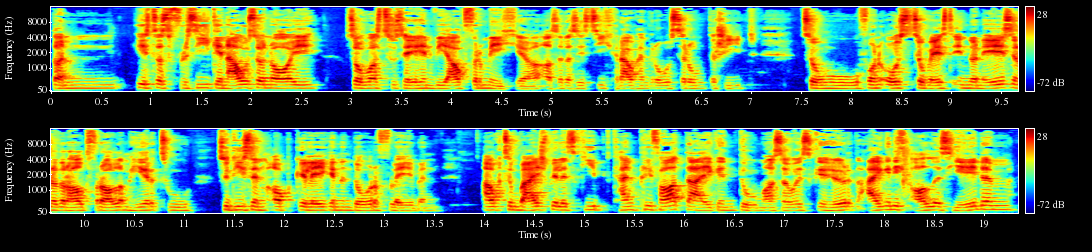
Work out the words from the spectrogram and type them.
dann ist das für sie genauso neu, sowas zu sehen wie auch für mich. Ja, also das ist sicher auch ein großer Unterschied zu, von Ost zu West Indonesien oder halt vor allem hier zu, zu diesem abgelegenen Dorfleben. Auch zum Beispiel, es gibt kein Privateigentum, also es gehört eigentlich alles jedem.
